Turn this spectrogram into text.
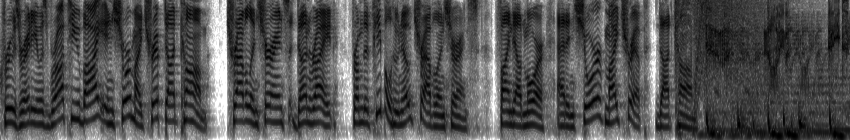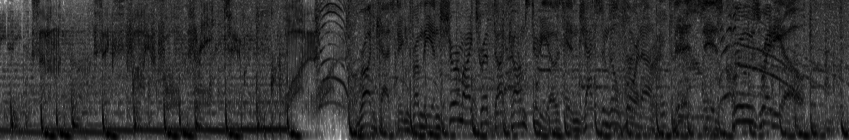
Cruise Radio is brought to you by InsureMyTrip.com. Travel insurance done right from the people who know travel insurance. Find out more at InsureMyTrip.com. 9, 8, 7, 6, 5, 4, 3, 2, 1. Broadcasting from the InsureMyTrip.com studios in Jacksonville, Florida, this is Cruise Radio.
